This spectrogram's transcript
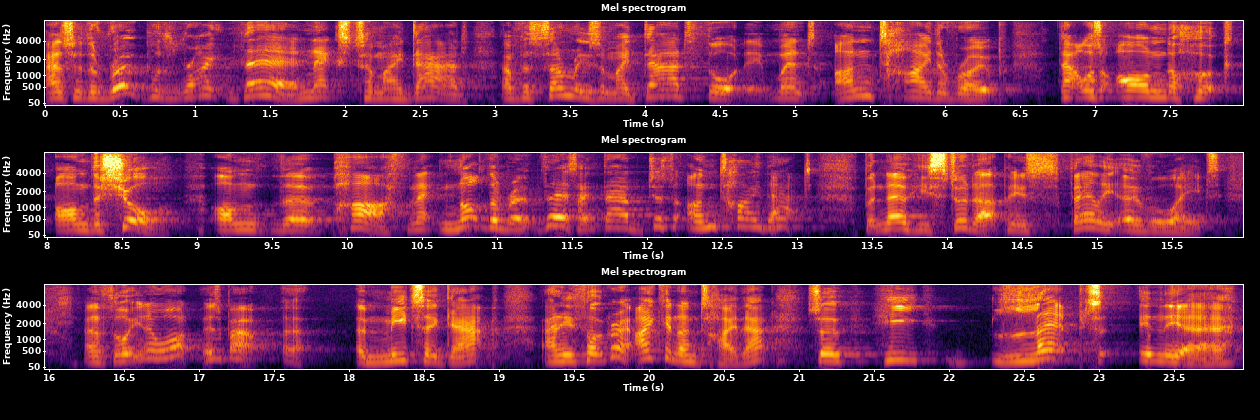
And so the rope was right there next to my dad. And for some reason, my dad thought it went untie the rope that was on the hook on the shore, on the path, not the rope there. Like, Dad, just untie that. But no, he stood up and he's fairly overweight and thought, you know what? There's about a, a meter gap. And he thought, great, I can untie that. So he leapt in the air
